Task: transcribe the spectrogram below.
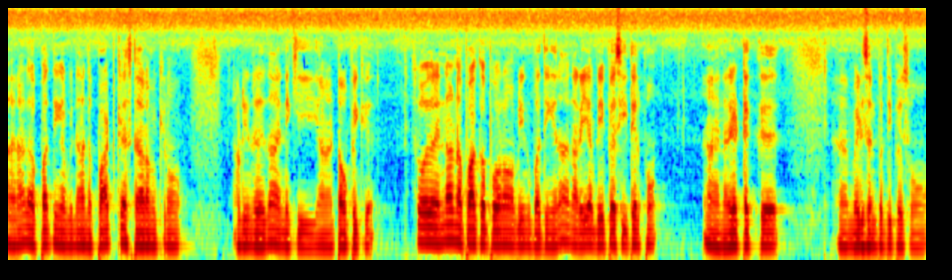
அதனால் பார்த்தீங்க அப்படின்னா அந்த பாட்காஸ்ட் ஆரம்பிக்கிறோம் அப்படின்றது தான் இன்றைக்கியான டாப்பிக்கு ஸோ அதில் என்னென்ன பார்க்க போகிறோம் அப்படின்னு பார்த்தீங்கன்னா நிறைய அப்படியே பேசிக்கிட்டே இருப்போம். நிறைய டெக்கு மெடிசன் பற்றி பேசுவோம்.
